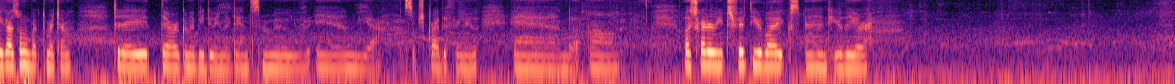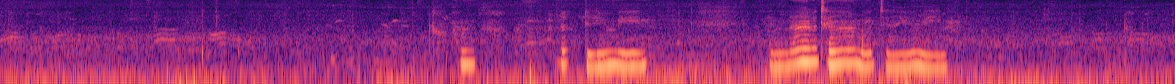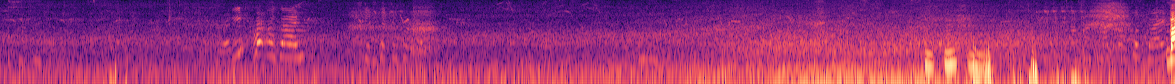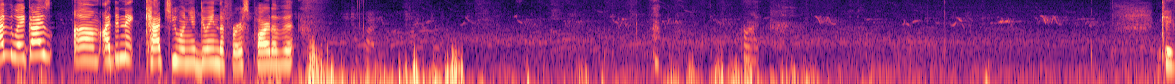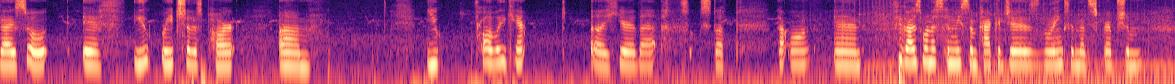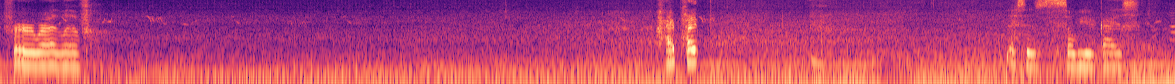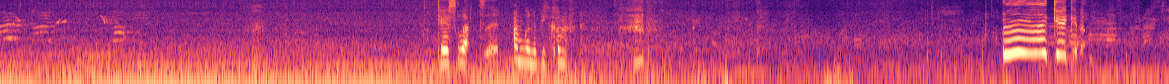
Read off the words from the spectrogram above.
Hey guys, welcome back to my channel. Today they are going to be doing a dance move and yeah, subscribe if you're new. And um, let's try to reach 50 likes and here they are. What do you mean? In a time, what do you mean? Ready? Cartwheel time. Get in picture cartwheel. By the way, guys, um, I didn't catch you when you're doing the first part of it. Okay, guys, so if you reach to this part, um, you probably can't uh, hear that stuff that long. And if you guys want to send me some packages, the link's in the description for where I live. Hi, pipe. This is so weird, guys. Okay, so that's it. I'm gonna be coming. Uh, can't get up.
